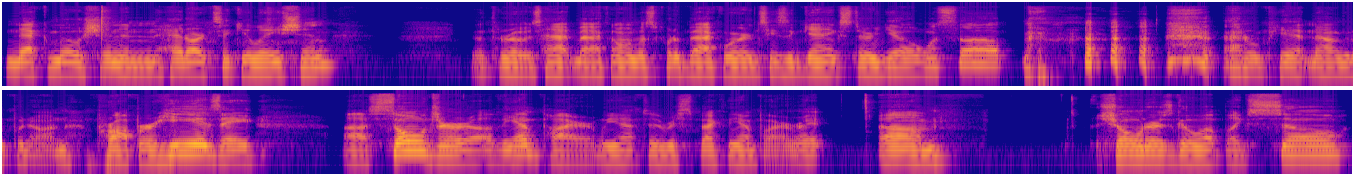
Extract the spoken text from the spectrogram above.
neck motion and head articulation. Gonna throw his hat back on. Let's put it backwards. He's a gangster. Yo, what's up? Admiral Piett. Now I'm going to put it on proper. He is a uh, soldier of the Empire. We have to respect the Empire, right? Um, shoulders go up like so.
